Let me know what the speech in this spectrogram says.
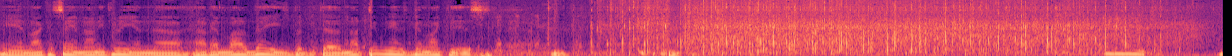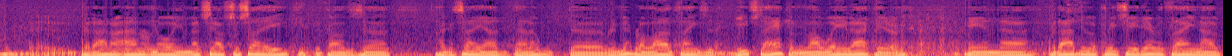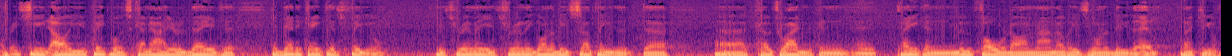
And like I say, I'm 93, and uh, I've had a lot of days, but uh, not too many has been like this. but I don't, I don't know any much else to say because, uh, like I say, I, I don't uh, remember a lot of things that used to happen like way back there. And uh, but I do appreciate everything. I appreciate all you people that's come out here today to to dedicate this field. It's really it's really going to be something that uh, uh, Coach Wyden can uh, take and move forward on. And I know he's going to do that. Thank you.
